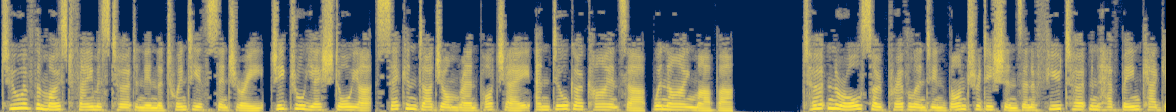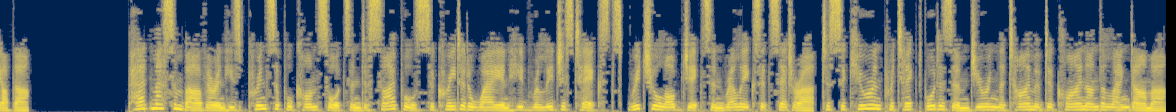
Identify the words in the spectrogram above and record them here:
Two of the most famous Terton in the 20th century, Jigdral Yeshe Dorje 2nd Dudjom Rinpoche and Dilgo Khyentse, were Nyingmapa. Terton are also prevalent in Bon traditions and a few Terton have been Kagyupa. Padmasambhava and his principal consorts and disciples secreted away and hid religious texts, ritual objects and relics etc., to secure and protect Buddhism during the time of decline under Langdharma.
